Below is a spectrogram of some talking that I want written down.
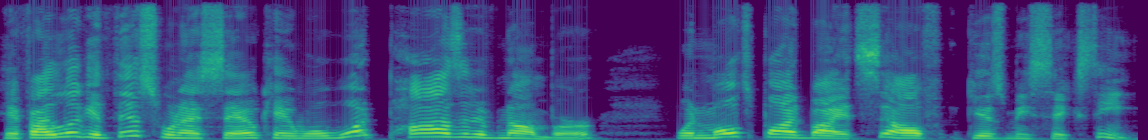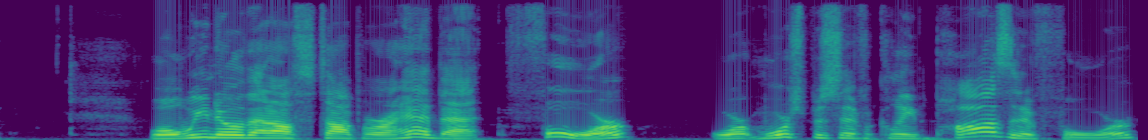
If I look at this one, I say, okay, well, what positive number, when multiplied by itself, gives me 16? Well, we know that off the top of our head that 4, or more specifically, positive 4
